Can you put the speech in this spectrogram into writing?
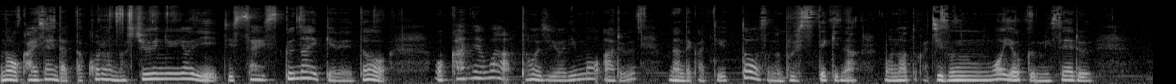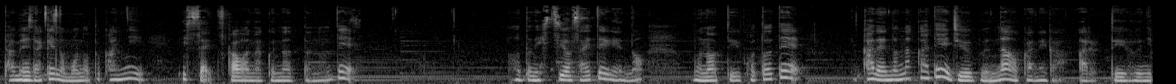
の会社員だった頃の収入より実際少ないけれどお金は当時よりもあるなんでかっていうとその物質的なものとか自分をよく見せるためだけのものとかに一切使わなくなったので本当に必要最低限のものっていうことで彼の中で十分なお金があるっていうふうに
